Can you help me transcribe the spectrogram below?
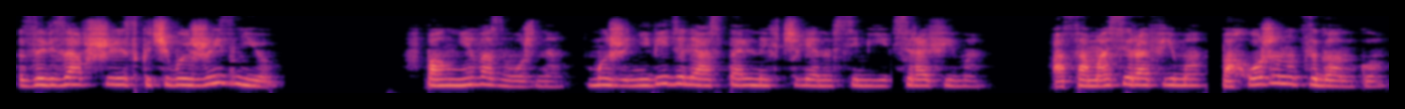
завязавшие с кочевой жизнью? Вполне возможно. Мы же не видели остальных членов семьи Серафимы. А сама Серафима похожа на цыганку?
